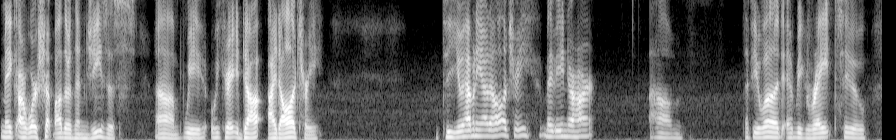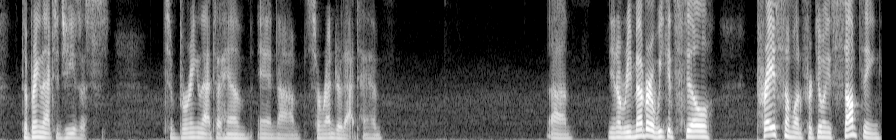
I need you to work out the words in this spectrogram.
make our worship other than Jesus Um, we we create idol- idolatry. Do you have any idolatry maybe in your heart? Um, if you would, it would be great to to bring that to Jesus, to bring that to Him and um, surrender that to Him. Um, you know, remember we could still praise someone for doing something,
